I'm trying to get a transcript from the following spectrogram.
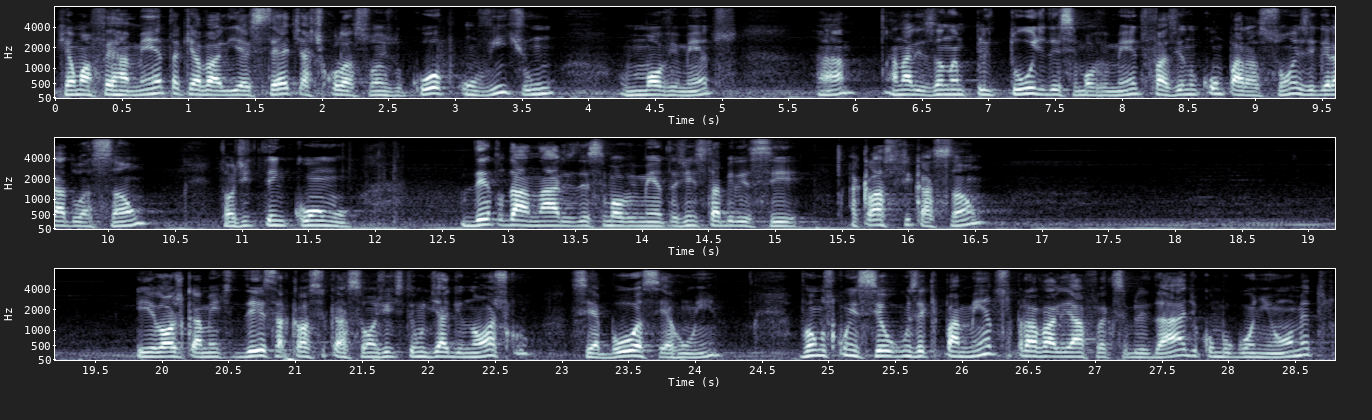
que é uma ferramenta que avalia as sete articulações do corpo com 21 movimentos tá? analisando a amplitude desse movimento, fazendo comparações e graduação. Então a gente tem como, dentro da análise desse movimento, a gente estabelecer a classificação e, logicamente, dessa classificação a gente tem um diagnóstico, se é boa, se é ruim. Vamos conhecer alguns equipamentos para avaliar a flexibilidade, como o goniômetro,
